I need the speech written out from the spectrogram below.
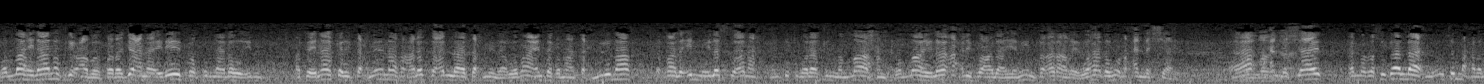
والله لا نفرع عبا فرجعنا اليه فقلنا له إن أتيناك لتحملنا فحلفت الا تحملنا. وما عندك ما تحملنا. فقال إني لست أنا حملتكم ولكن الله حمل والله لا أحلف على يمين فأرى غير وهذا هو محل الشاهد. ها؟ محل الشاهد أن الرسول قال لا يحمل ثم حمل.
